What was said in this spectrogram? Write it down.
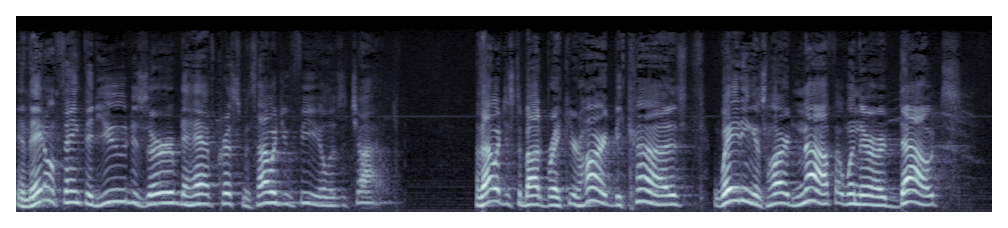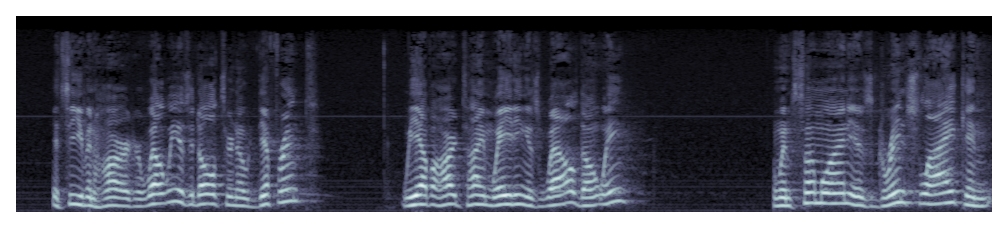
and they don't think that you deserve to have Christmas. How would you feel as a child? That would just about break your heart because waiting is hard enough, but when there are doubts, it's even harder. Well, we as adults are no different. We have a hard time waiting as well, don't we? When someone is Grinch like and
